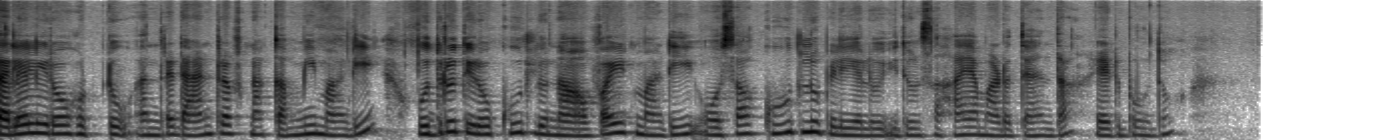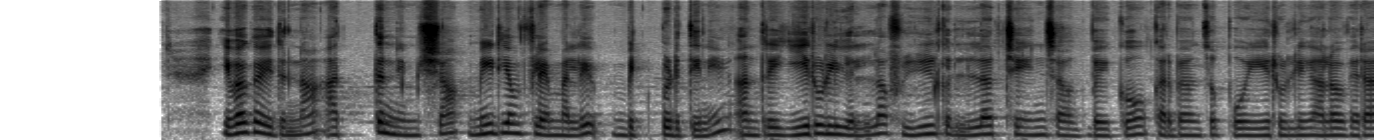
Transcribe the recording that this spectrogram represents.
ತಲೆಯಲ್ಲಿರೋ ಹೊಟ್ಟು ಅಂದರೆ ಡ್ಯಾಂಡ್ರಫ್ನ ಕಮ್ಮಿ ಮಾಡಿ ಉದುರುತ್ತಿರೋ ಕೂದಲನ್ನ ಅವಾಯ್ಡ್ ಮಾಡಿ, ಹೊಸ ಕೂದಲು ಬೆಳೆಯಲು ಇದು ಸಹಾಯ ಮಾಡುತ್ತೆ ಅಂತ ಹೇಳ್ಬೋದು. ಇವಾಗ ಇದನ್ನು ಹತ್ತು ನಿಮಿಷ ಮೀಡಿಯಮ್ ಫ್ಲೇಮಲ್ಲಿ ಬಿಟ್ಬಿಡ್ತೀನಿ. ಅಂದರೆ ಈರುಳ್ಳಿ ಎಲ್ಲ ಫುಲ್ ಕಲರ್ ಚೇಂಜ್ ಆಗಬೇಕು. ಕರ್ಬೇವಿನ ಸೊಪ್ಪು, ಈರುಳ್ಳಿ, ಅಲೋವೆರಾ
